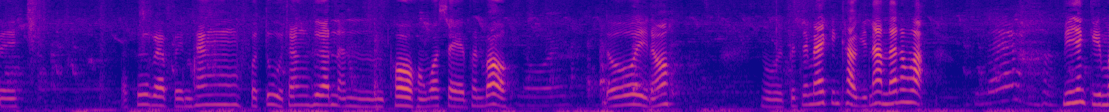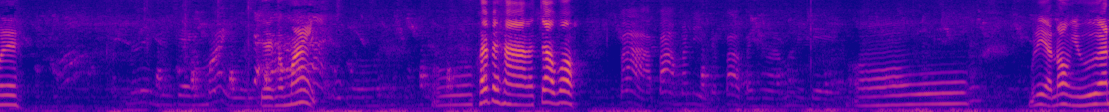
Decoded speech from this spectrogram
ย ก็คือแบบเป็นทั้งประตูทั้งเฮือนอันพ่อของว่าแสนเพิ่นบ่โดยโดยเนาะโดยเป็นจังไดกินข้าวกินน้ำได้ทั้งละกินแล้วมีหยังกินมาเลยไม่ได้กินแกงไม่เลยแกงหน่อไม้โอ้ใครไปหาละเจ้าบ่ป้าป้ามาดินเดี๋ยวป้าไปหามาให้แกงโอ้มื้อนี้อะน้องอยู่เฮือน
